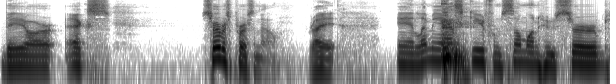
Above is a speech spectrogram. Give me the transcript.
they are ex service personnel. Right. And let me ask you, from someone who served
